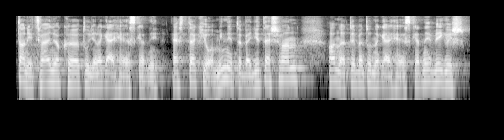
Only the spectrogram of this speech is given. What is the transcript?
tanítványok uh, tudjanak elhelyezkedni. Ez tök jó. Minél több együttes van, annál többen tudnak elhelyezkedni. Végül is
